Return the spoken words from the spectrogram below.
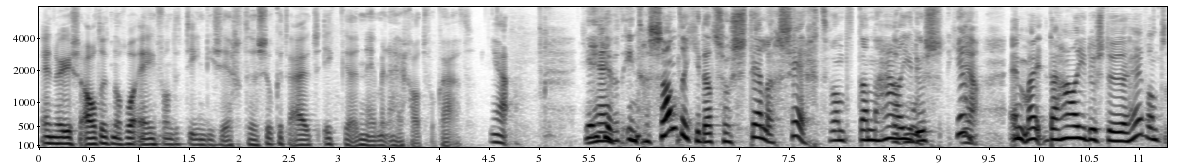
En er is altijd nog wel een van de tien die zegt: eh, zoek het uit, ik neem mijn eigen advocaat. Ja. Jeetje, Hè? wat interessant dat je dat zo stellig zegt. Want dan haal Dat je moet. dus. Ja, Ja. En, maar daar haal je dus de. Hè, want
